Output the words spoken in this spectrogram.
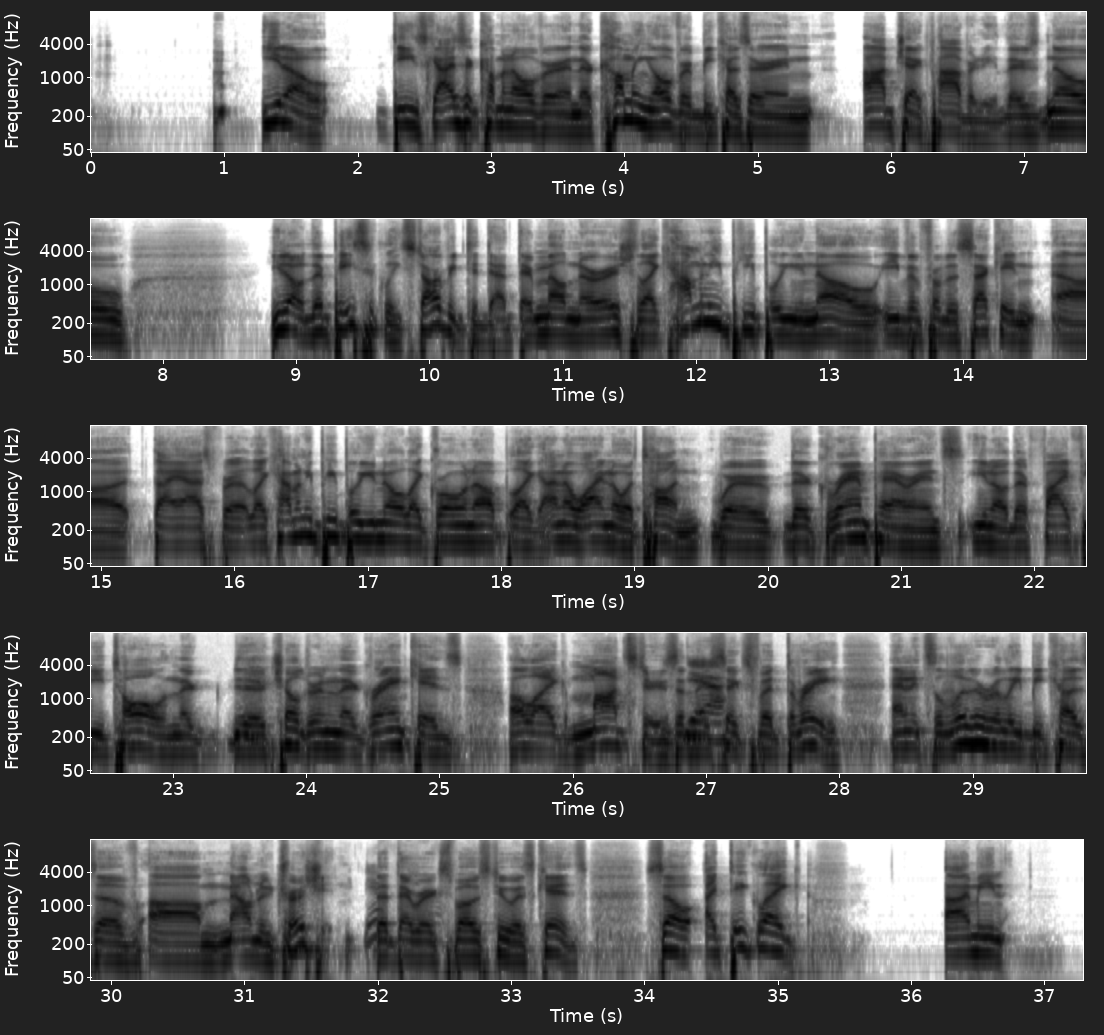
you know these guys are coming over, and they're coming over because they're in object poverty. There's no you know, they're basically starving to death. They're malnourished. Like, how many people you know, even from the second uh, diaspora, like, how many people you know, like, growing up, like, I know I know a ton where their grandparents, you know, they're five feet tall and their, their children and their grandkids are like monsters and they're Yeah. six foot three. And it's literally because of um, malnutrition Yeah, that they were exposed to as kids. So I think, like, I mean,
